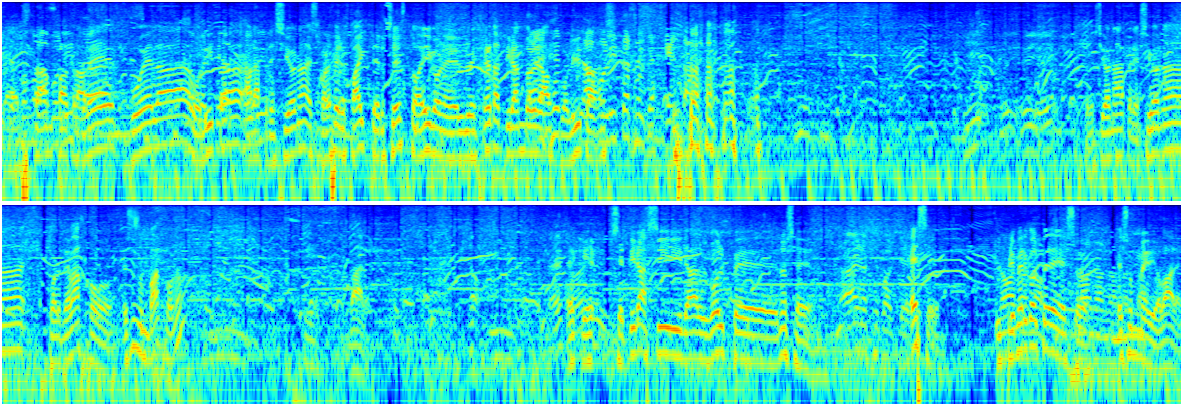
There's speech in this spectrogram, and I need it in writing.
La la estampa otra bolita. vez, vuela, Pongo bolita, ahora presiona. Se parece el Fighters esto ahí con el Vegeta tirándole las La bolitas. bolita es el Vegeta. Sí, uy, uy, uy. Presiona, presiona. Por debajo. Eso es un bajo, ¿no? Vale. No, mm, Es que eso. se tira así, da el golpe, no sé. Ay, no sé cuál es. Ese. El No, primer no, golpe no. de eso. Es un medio, vale.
